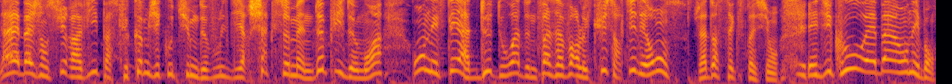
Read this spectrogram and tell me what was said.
Eh ben j'en suis ravi parce que comme j'ai coutume de vous le dire chaque semaine depuis deux mois, on était à deux doigts de ne pas avoir le cul sorti des ronces. J'adore cette expression. Et du coup, eh ben on est bon.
